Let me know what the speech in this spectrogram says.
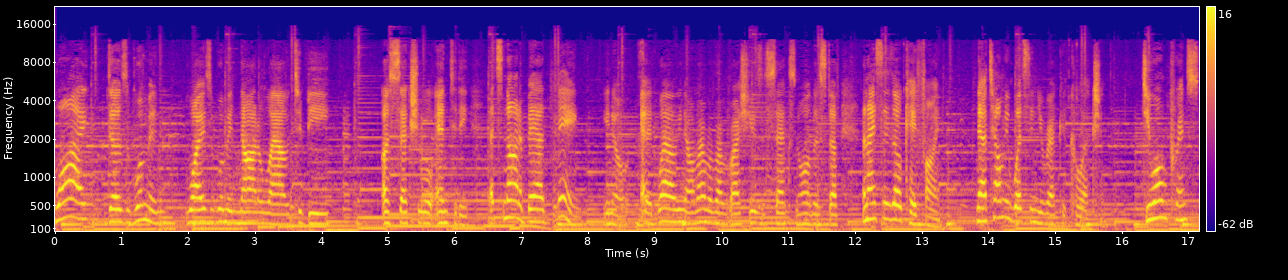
why does woman why is a woman not allowed to be a sexual entity that's not a bad thing you know and well you know blah, blah, blah, blah, she uses sex and all this stuff and i said okay fine now tell me what's in your record collection do you own prince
